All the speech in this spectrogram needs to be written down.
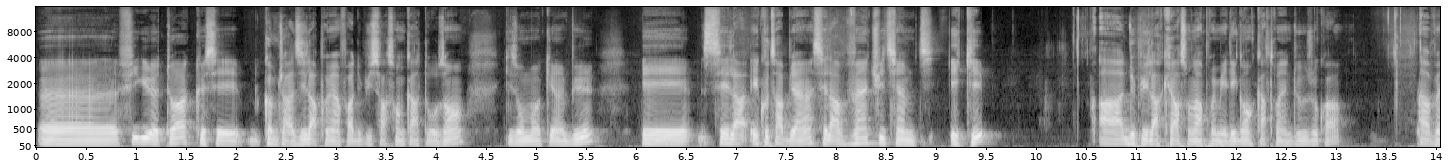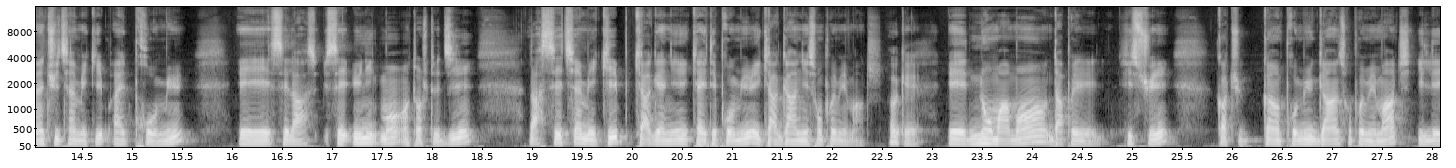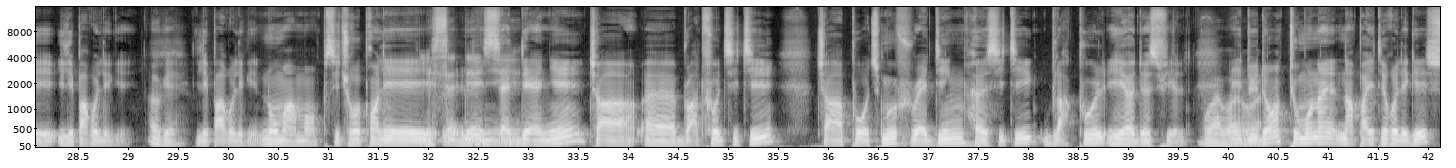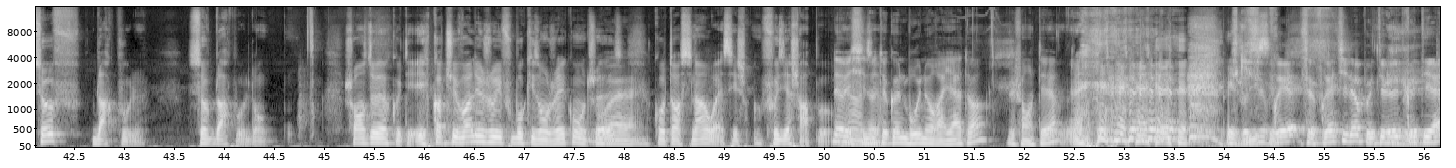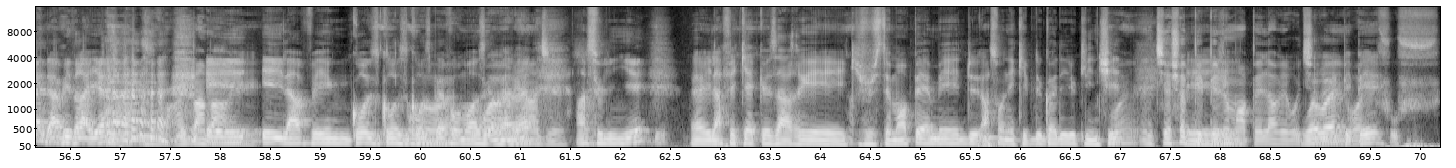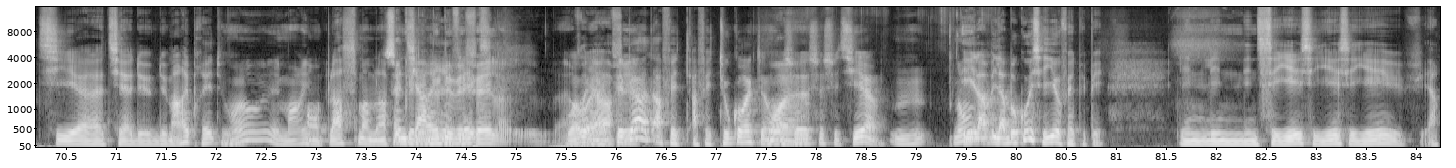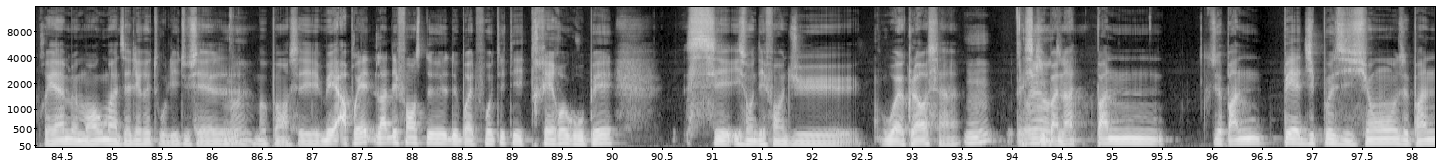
Euh, figure-toi que c'est, comme tu as dit, la première fois depuis 74 ans qu'ils ont manqué un but. Et c'est la, écoute ça bien, c'est la 28e ti- équipe à, depuis la création de la première ligue en 92, je crois la 28e équipe à être promue. Et c'est là, c'est uniquement, attends, je te dis, la septième équipe qui a gagné, qui a été promue et qui a gagné son premier match. Ok. Et normalement, d'après History, quand tu, quand un promu gagne son premier match, il est, il est pas relégué. Ok. Il est pas relégué. Normalement. Si tu reprends les, Les sept derniers. sept derniers, tu as, euh, Bradford City, tu as Portsmouth, Reading, Hull City, Blackpool et Huddersfield. Ouais, ouais, et ouais. dedans, tout le monde n'a- n'a pas été relégué, sauf Blackpool. Sauf Blackpool. Donc, chance de leur côté. Et quand tu vois les joueurs de football qu'ils ont joué contre, eux, Ouais. contre Arsenal, ouais, c'est, faut dire chapeau. Non, mais sinon, tu connais Bruno Raya, toi, le chanteur. Et Parce qu'il se ferait, se ferait il de l'autre côté, hein, David Raya. il et, et il a fait une grosse, grosse, grosse Ouais, performance ouais, quand même, hein, à souligner. Euh, il a fait quelques arrêts qui justement permet de, à son équipe de garder le clean sheet. Ouais, un petit Et- Pépé, je me rappelle, avait retiré. Ouais, ouais, Pépé. Si, euh, de, de marée près, tu vois. Ouais, ouais, Marie. En place, même là, C'est que les deux là, Ouais, ouais, Raya a Pépé fait- a, a fait, a fait tout correctement, Ouais. ce, tir. Mhm. Non, Et il a, il a beaucoup essayé, au fait, Pépé. Essayait, essayait. Puis Après, un moment, on m'a dit, retourner, tu sais, me penser. Mais après, la défense de, de Bradford était très regroupée. C'est, ils ont défendu world class, hein. Mhm. Parce Rien qu'il à n'y dire. a pas de, je pas de perdu position, je pas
